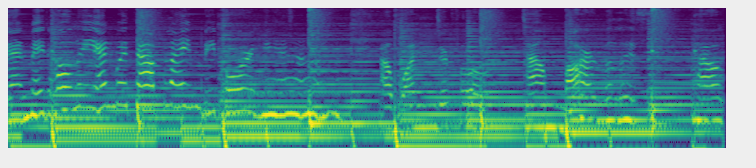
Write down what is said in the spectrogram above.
accepted and made holy and without blame before Him. How wonderful, how marvelous, how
